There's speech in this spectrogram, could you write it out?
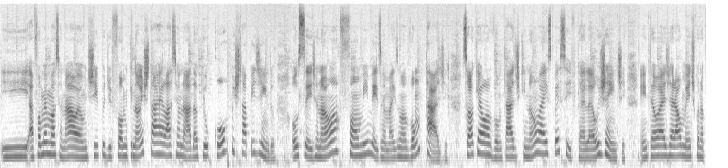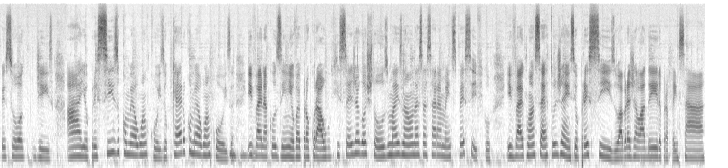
E a fome emocional é um tipo de fome que não está relacionada ao que o corpo está pedindo. Ou seja, não é uma fome mesmo, é mais uma vontade. Só que é uma vontade que não é específica, ela é urgente. Então é geralmente quando a pessoa diz: Ah, eu preciso comer alguma coisa, eu quero comer alguma coisa. E vai na cozinha ou vai procurar algo que seja gostoso, mas não necessariamente específico. E vai com uma certa urgência. Eu preciso, abre a geladeira para pensar,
